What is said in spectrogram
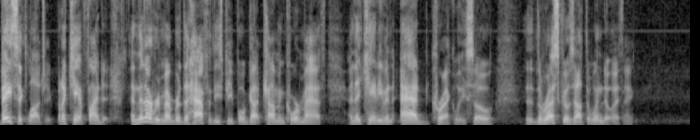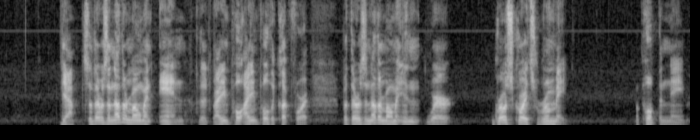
basic logic, but I can't find it. And then I remember that half of these people got Common Core math and they can't even add correctly. So the rest goes out the window, I think. Yeah. So there was another moment in that I didn't pull I didn't pull the clip for it, but there was another moment in where Grosskreutz roommate I'll pull up the name.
